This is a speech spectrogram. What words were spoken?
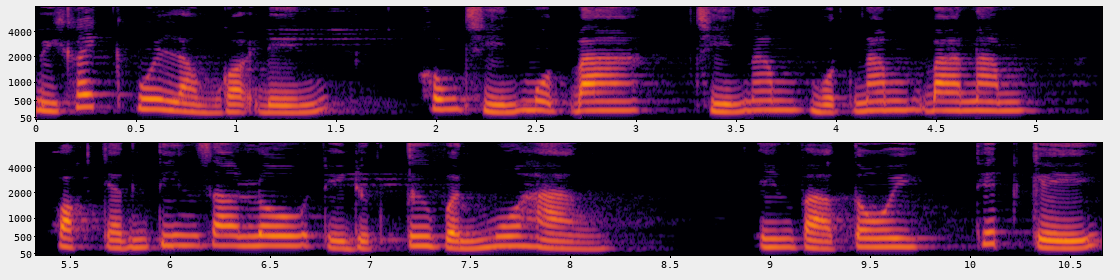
Quý khách vui lòng gọi đến 0913 951535 hoặc nhắn tin Zalo để được tư vấn mua hàng. Em và tôi thiết kế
